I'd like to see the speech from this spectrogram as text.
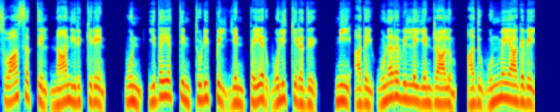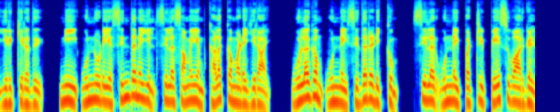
சுவாசத்தில் நான் இருக்கிறேன். உன் இதயத்தின் துடிப்பில் என் பெயர் ஒலிக்கிறது. நீ அதை உணரவில்லை என்றாலும் அது உண்மையாகவே இருக்கிறது. நீ உன்னுடைய சிந்தனையில் சில சமயம் கலக்கமடைகிறாய். உலகம் உன்னை சிதறடிக்கும். சிலர் உன்னைப் பற்றி பேசுவார்கள்.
